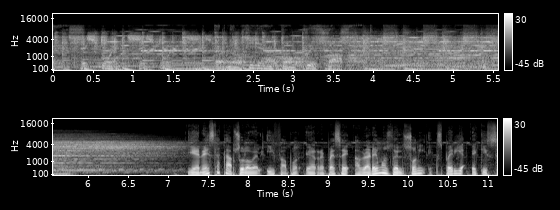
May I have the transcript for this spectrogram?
es, esto es, esto es Tecnología con Chris. Y en esta cápsula del IFA por RPC hablaremos del Sony Xperia XZ.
